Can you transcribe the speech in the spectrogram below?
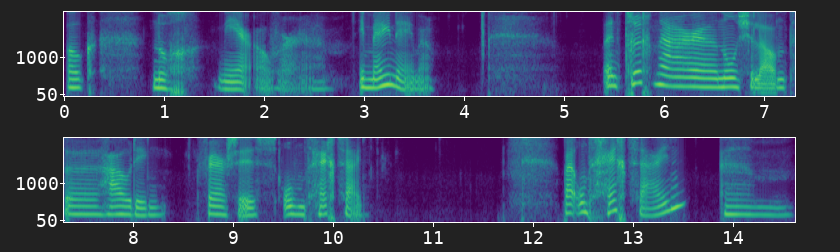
ook nog meer over uh, in meenemen. En terug naar uh, nonchalante houding versus onthecht zijn bij onthecht zijn. Um,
